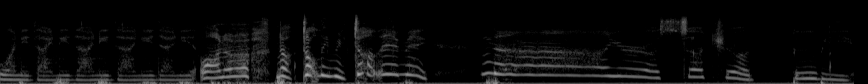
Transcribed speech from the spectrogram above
Oh, I need that. I need that. I need that. I need that. I need that. Oh no no no! Don't leave me! Don't leave me! No, you're a, such a booby.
